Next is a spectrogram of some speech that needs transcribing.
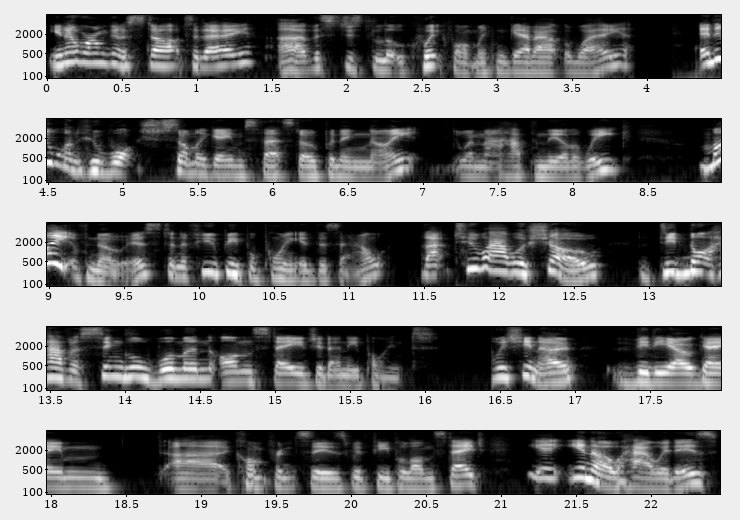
you know where I'm going to start today? Uh, this is just a little quick one we can get out the way. Anyone who watched Summer Games Fest opening night, when that happened the other week, might have noticed, and a few people pointed this out, that two hour show did not have a single woman on stage at any point. Which, you know, video game uh, conferences with people on stage, y- you know how it is.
